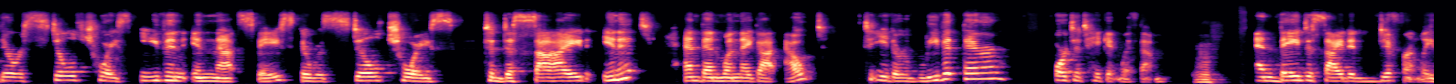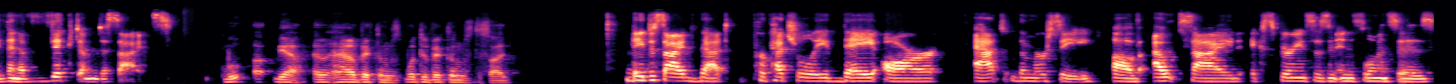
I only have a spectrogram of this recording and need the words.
there was still choice, even in that space, there was still choice to decide in it. And then when they got out, to either leave it there or to take it with them. Mm. And they decided differently than a victim decides. Well, uh, yeah. And how victims, what do victims decide? They decide that perpetually they are at the mercy of outside experiences and influences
